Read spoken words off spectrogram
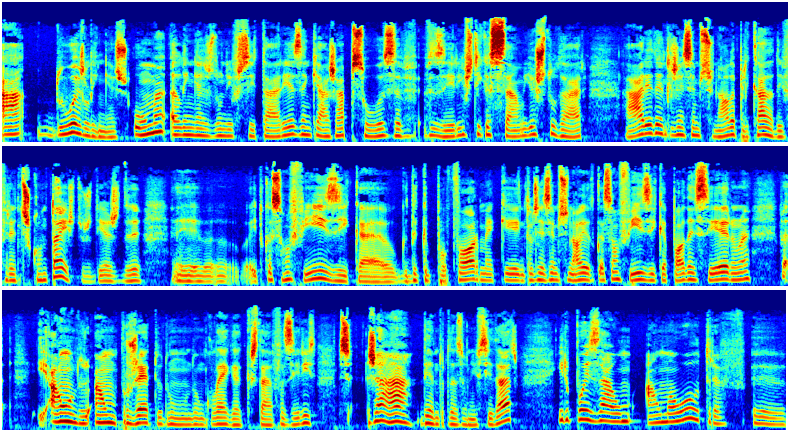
há duas linhas. Uma, a linhas universitárias, em que há já pessoas a fazer investigação e a estudar a área da inteligência emocional aplicada a diferentes contextos, desde eh, a educação física, de que forma é que a inteligência emocional e a educação física podem ser. É? Há, um, há um projeto de um, de um colega que está a fazer isso. Já há dentro das universidades. E depois há, um, há uma outra eh,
